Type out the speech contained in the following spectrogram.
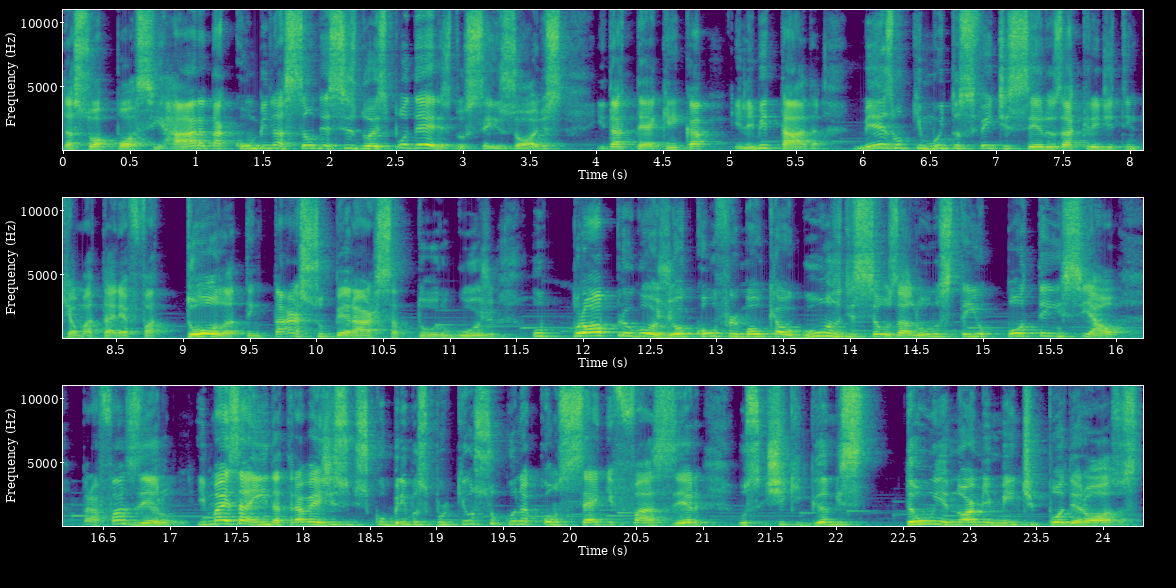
da sua posse rara da combinação desses dois poderes, dos seis olhos e da técnica ilimitada. Mesmo que muitos feiticeiros acreditem que é uma tarefa tola tentar superar Satoru Gojo, o próprio Gojo confirmou que alguns de seus alunos têm o potencial para fazê-lo. E mais ainda, através disso descobrimos porque o Sukuna consegue fazer os Shikigamis tão enormemente poderosos.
